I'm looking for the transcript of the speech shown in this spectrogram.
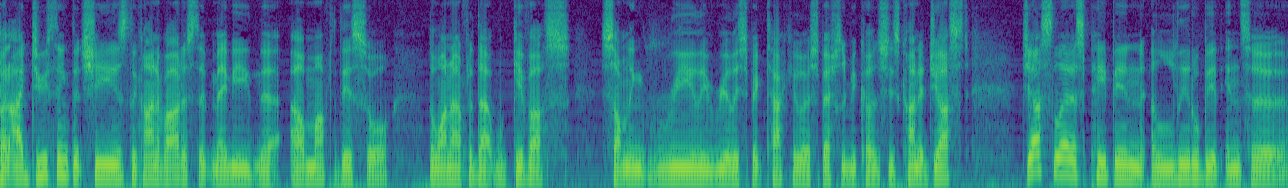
but I do think that she is the kind of artist that maybe the album after this or the one after that will give us something really really spectacular, especially because she's kind of just just let us peep in a little bit into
